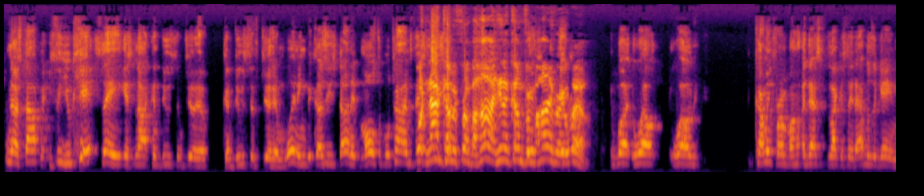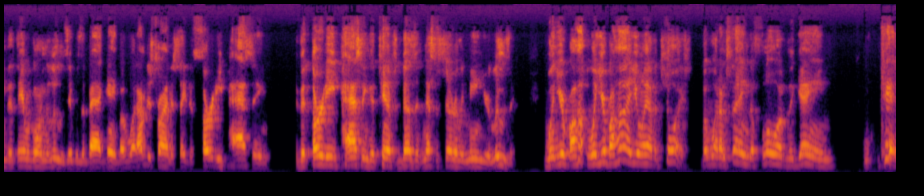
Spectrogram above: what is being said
No, stop it. You see, you can't say it's not conducive to him conducive to him winning because he's done it multiple times. But not coming from behind. He doesn't come from it, behind very it, well. But well, well, coming from behind. That's like I said. That was a game that they were going to lose. It was a bad game. But what I'm just trying to say, the 30 passing, the 30 passing attempts doesn't necessarily mean you're losing. When you're behind, when you're behind, you don't have a choice. But what I'm saying, the flow of the game can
